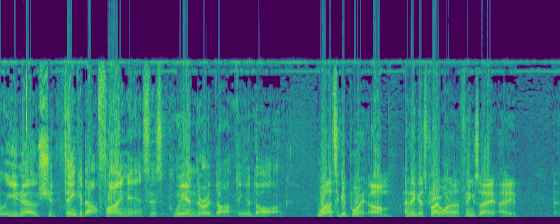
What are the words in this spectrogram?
you know, should think about finances when they're adopting a dog? Well, that's a good point. Um, I think that's probably one of the things I, I, uh,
